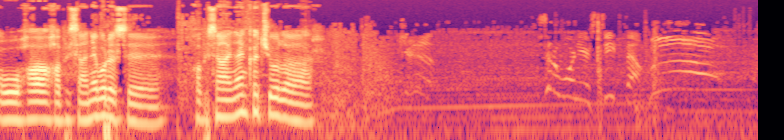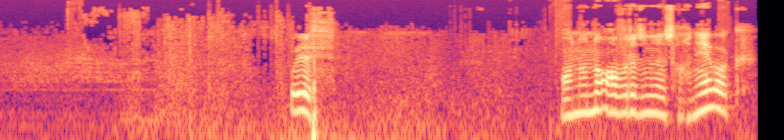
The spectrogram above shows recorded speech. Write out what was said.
Oha hapishane burası. Hapishaneden kaçıyorlar. Üf. Ananı avradını sahneye bak.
